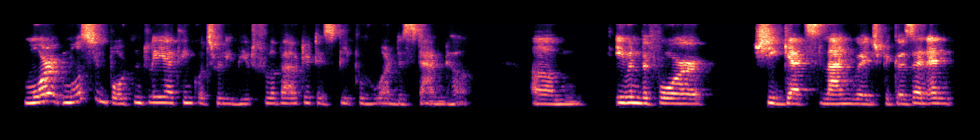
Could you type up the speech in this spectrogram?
more most importantly i think what's really beautiful about it is people who understand her um, even before she gets language because and and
